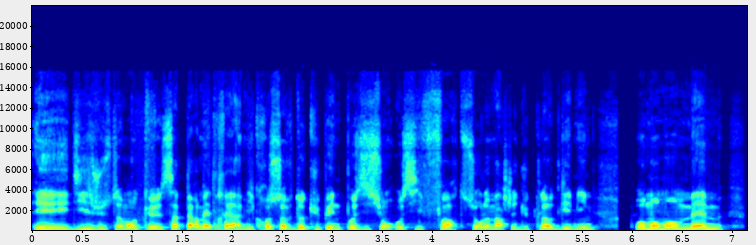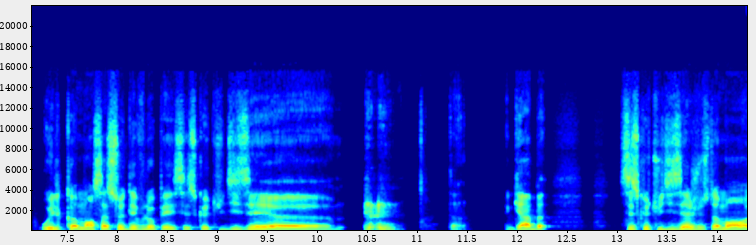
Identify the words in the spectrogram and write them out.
Et ils disent justement que ça permettrait à Microsoft d'occuper une position aussi forte sur le marché du cloud gaming au moment même où il commence à se développer. C'est ce que tu disais, euh, Gab. C'est ce que tu disais justement.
